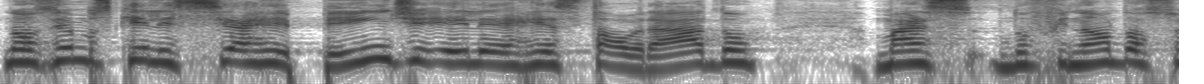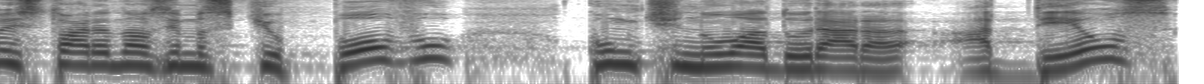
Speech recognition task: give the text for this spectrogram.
nós vemos que ele se arrepende, ele é restaurado, mas no final da sua história nós vemos que o povo continua a adorar a Deus,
